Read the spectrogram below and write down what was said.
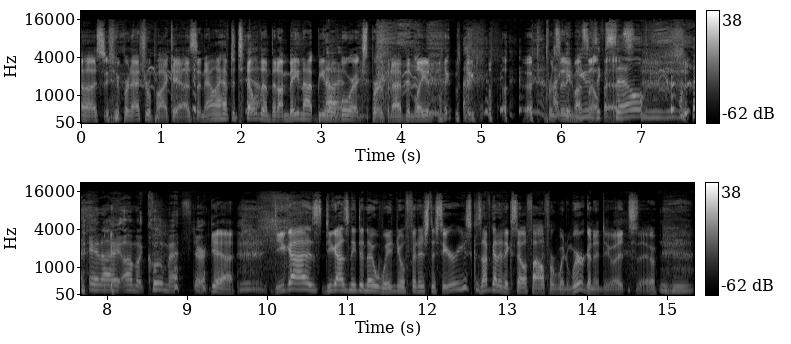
uh, supernatural podcasts, and now I have to tell them that I may not be the Uh, lore expert that I've been laying, like, like, presenting myself Excel, as. and I, I'm a Cluemaster. Yeah. Do you guys do you guys need to know when you'll finish the series? Because I've got an Excel file for when we're gonna do it. So um,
